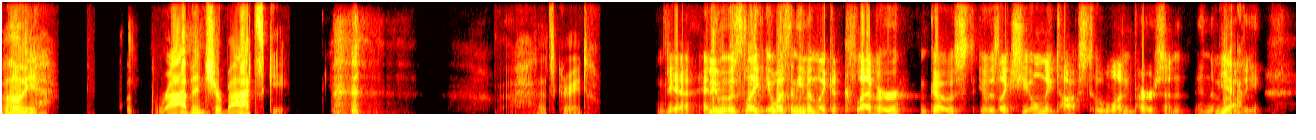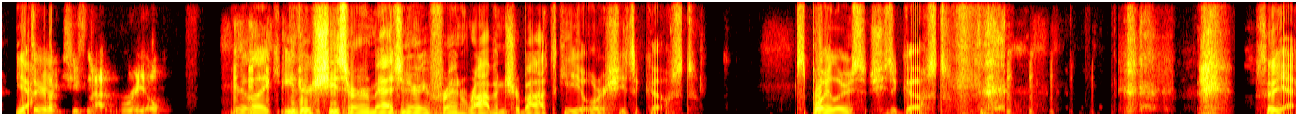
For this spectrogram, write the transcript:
Oh yeah. Robin Scherbatsky. That's great. Yeah. And it was like it wasn't even like a clever ghost. It was like she only talks to one person in the Yeah. movie. Yeah. So you're like, she's not real. You're like either she's her imaginary friend Robin Scherbatsky or she's a ghost. Spoilers, she's a ghost. so yeah.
